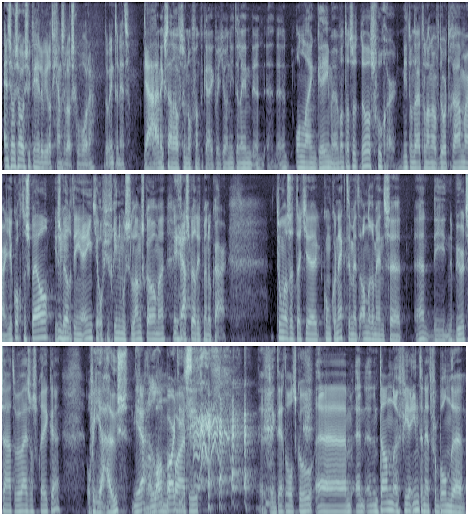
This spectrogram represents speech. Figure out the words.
En sowieso is natuurlijk de hele wereld grenzeloos geworden door internet. Ja, en ik sta er af en toe nog van te kijken. Weet je wel, niet alleen eh, eh, online gamen, want dat was, dat was vroeger. Niet om daar te lang over door te gaan, maar je kocht een spel, je speelde het in je eentje of je vrienden moesten langskomen. En Ja. dan speelde je het met elkaar. Toen was het dat je kon connecten met andere mensen hè, die in de buurt zaten, bij wijze van spreken. Of in je huis. Ja. LAN-party. Het klinkt echt oldschool. Ehm en, en dan eh, via internet verbonden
